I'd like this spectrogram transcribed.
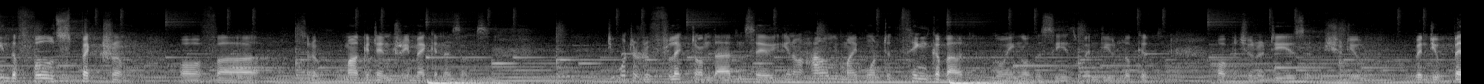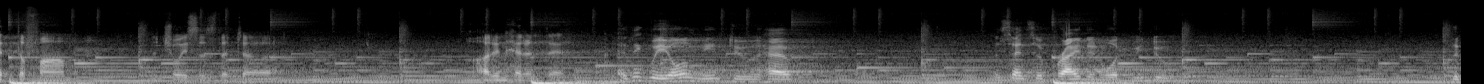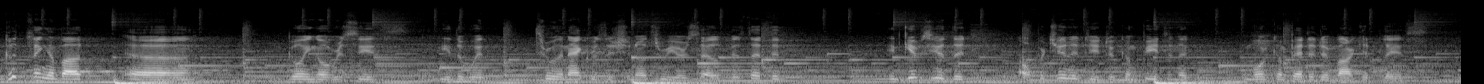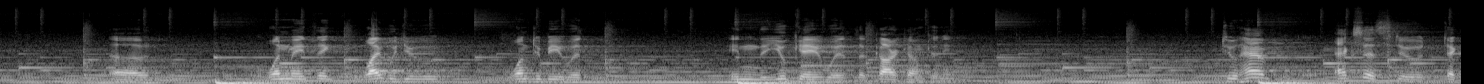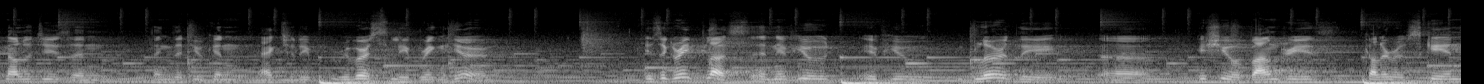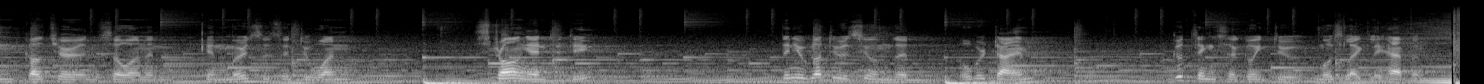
the full spectrum of uh, sort of market entry mechanisms. Do you want to reflect on that and say, you know, how you might want to think about going overseas? When do you look at opportunities and should you, when do you bet the farm? The choices that uh, are inherent there. I think we all need to have a sense of pride in what we do. The good thing about uh, going overseas, either with through an acquisition or through yourself, is that it, it gives you the opportunity to compete in a more competitive marketplace. Uh, one may think, why would you want to be with in the UK with a car company? To have access to technologies and things that you can actually reversely bring here is a great plus. And if you if you blur the uh, issue of boundaries, color of skin, culture, and so on, and can merge this into one strong entity, then you've got to assume that over time, good things are going to most likely happen.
